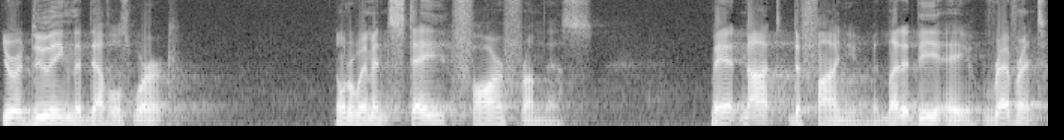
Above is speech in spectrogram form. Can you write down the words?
you are doing the devil's work. Older women, stay far from this. May it not define you, but let it be a reverent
